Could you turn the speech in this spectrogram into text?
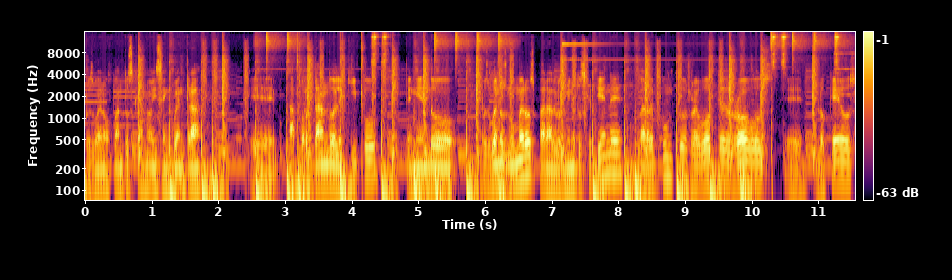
pues bueno, Juan Toscano ahí se encuentra eh, aportando al equipo, teniendo pues buenos números para los minutos que tiene, un par de puntos, rebotes, robos, eh, bloqueos.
